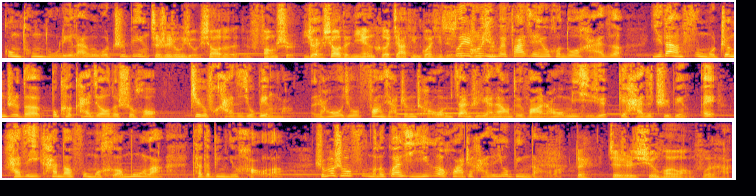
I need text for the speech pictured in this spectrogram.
共同努力来为我治病。这是一种有效的方式，有效的粘合家庭关系的一种方式。所以说，你会发现有很多孩子，一旦父母争执的不可开交的时候，这个孩子就病了。然后我就放下争吵，我们暂时原谅对方，然后我们一起去给孩子治病。哎，孩子一看到父母和睦了，他的病就好了。什么时候父母的关系一恶化，这孩子又病倒了？对，这是循环往复的哈。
